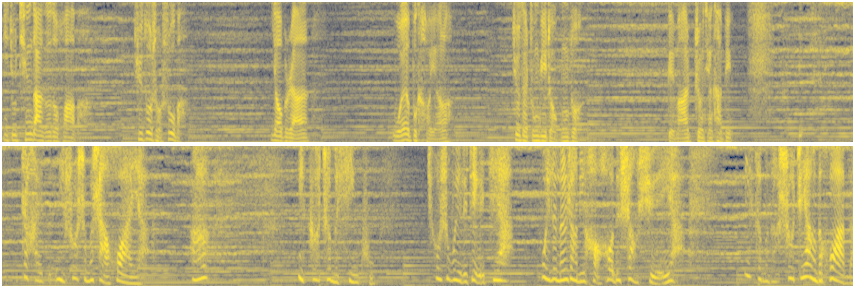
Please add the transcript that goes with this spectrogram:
你就听大哥的话吧，去做手术吧。要不然，我也不考研了，就在中毕找工作，给妈挣钱看病。这孩子，你说什么傻话呀？啊，你哥这么辛苦，就是为了这个家。为了能让你好好的上学呀，你怎么能说这样的话呢？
